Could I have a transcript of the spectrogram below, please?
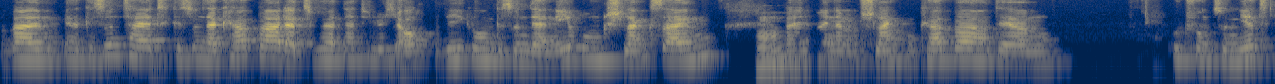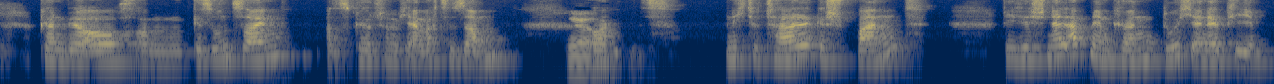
weil äh, Gesundheit, gesunder Körper, dazu gehört natürlich auch Bewegung, gesunde Ernährung, schlank sein. Mhm. Bei einem schlanken Körper, der gut funktioniert, können wir auch ähm, gesund sein. Also es gehört für mich einfach zusammen. Ja. Und bin ich total gespannt, wie wir schnell abnehmen können durch NLP.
